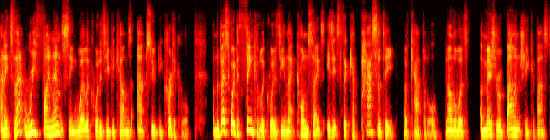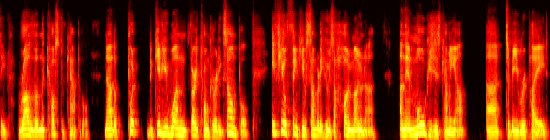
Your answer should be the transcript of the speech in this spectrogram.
And it's that refinancing where liquidity becomes absolutely critical. And the best way to think of liquidity in that context is it's the capacity of capital. In other words, a measure of balance sheet capacity rather than the cost of capital. Now, to put to give you one very concrete example, if you're thinking of somebody who's a homeowner and their mortgage is coming up uh, to be repaid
